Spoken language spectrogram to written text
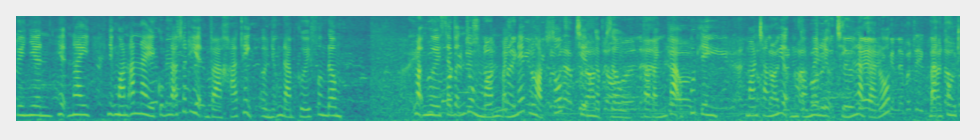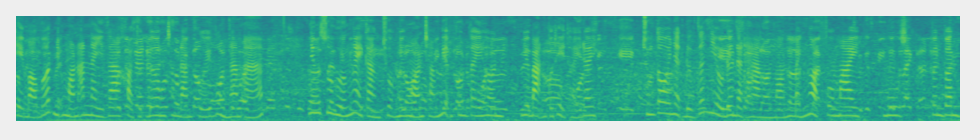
Tuy nhiên, hiện nay, những món ăn này cũng đã xuất hiện và khá thịnh ở những đám cưới phương Đông. Mọi người sẽ vẫn dùng món bánh nếp ngọt xốp chiên ngập dầu và bánh gạo pudding Món trắng miệng có nguyên liệu chính là cà rốt. Bạn không thể bỏ bớt những món ăn này ra khỏi thực đơn trong đám cưới vùng Nam Á. Nhưng xu hướng ngày càng chuộng những món tráng miệng phương Tây hơn, như bạn có thể thấy đây. Chúng tôi nhận được rất nhiều đơn đặt hàng món bánh ngọt phô mai, mousse, vân vân.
